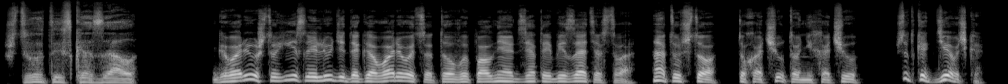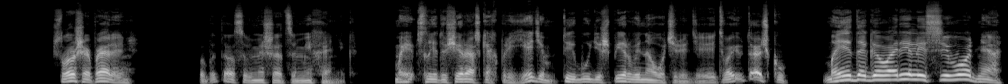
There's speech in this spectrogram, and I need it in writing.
«Что ты сказал?» «Говорю, что если люди договариваются, то выполняют взятые обязательства. А тут что? То хочу, то не хочу. Что ты как девочка». «Слушай, парень», — попытался вмешаться механик. Мы в следующий раз, как приедем, ты будешь первый на очереди, и твою тачку. Мы договорились сегодня,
